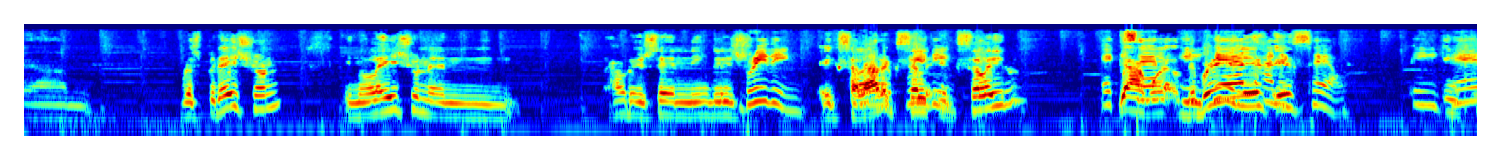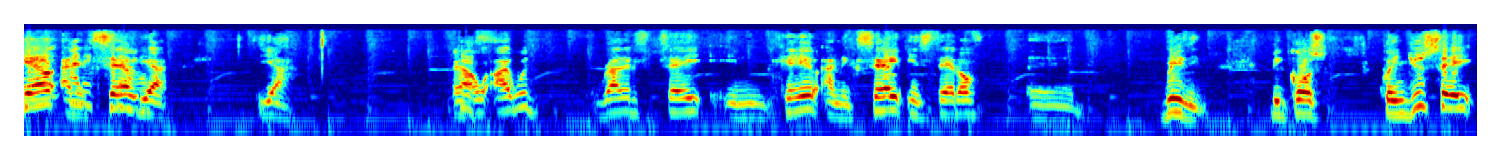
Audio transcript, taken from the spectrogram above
um, respiration, inhalation, and how do you say in English? breathing. Exhalar, exhale, exhaling. Exhale, well, the breathing is- is exhale. Inhale, Inhale and exhale. Yeah, yeah. Uh, Yes. I would rather say inhale and exhale instead of uh, breathing, because when you say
